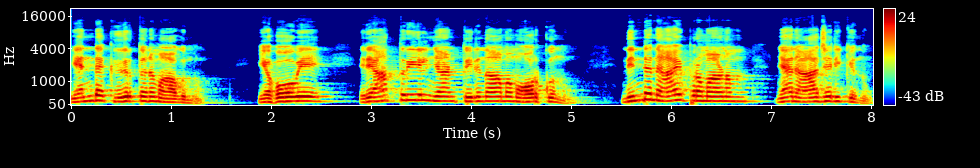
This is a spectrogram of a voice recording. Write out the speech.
എന്റെ കീർത്തനമാകുന്നു. യഹോവേ രാത്രിയിൽ ഞാൻ തിരുനാമം ഓർക്കുന്നു. നിന്റെ ന്യായപ്രമാണം ഞാൻ ആചരിക്കുന്നു.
